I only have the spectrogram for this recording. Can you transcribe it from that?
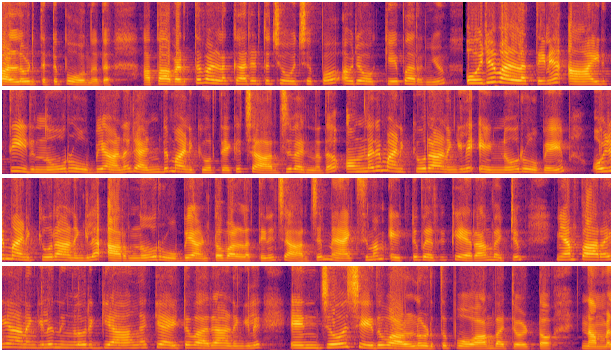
വള്ളം എടുത്തിട്ട് പോകുന്നത്. അപ്പോൾ അവിടുത്തെ വള്ളക്കാരെടുത്ത് ചോദിച്ചപ്പോൾ അവർ ഓക്കെ പറഞ്ഞു. ഒരു വള്ളത്തിന് ആയിരത്തി ഇരുന്നൂറ് രൂപയാണ് രണ്ട് മണിക്കൂറത്തേക്ക് ചാർജ് വരുന്നത്. ഒന്നര മണിക്കൂറാണെങ്കിൽ എണ്ണൂറ് രൂപയും ഒരു മണിക്കൂറാണെങ്കിൽ അറുന്നൂറ് രൂപയാണ് കേട്ടോ വള്ളത്തിന് ചാർജ് മാക്സിമം എട്ട് പേർക്ക് കയറാൻ പറ്റും. ഞാൻ പറയുകയാണെങ്കിൽ നിങ്ങളൊരു ഗ്യാങ് ആയിട്ട് വരാണെങ്കിൽ എൻജോയ് ചെയ്ത് വള്ളം എടുത്ത് പോകാൻ പറ്റും കേട്ടോ. നമ്മൾ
